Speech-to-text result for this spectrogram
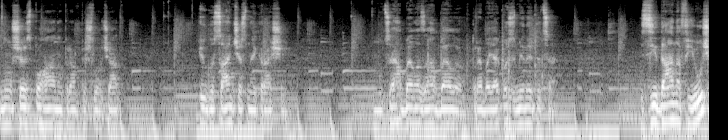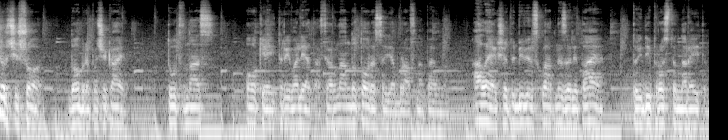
Ну, щось погано прям пішло, чат. Юго Санчес найкращий. Ну це габела за габелею. Треба якось змінити це. Зідана ф'ючер чи що? Добре, почекай. Тут в нас окей, три валета. Фернандо Тореса я брав, напевно. Але якщо тобі він склад не залітає, то йди просто на рейтинг.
